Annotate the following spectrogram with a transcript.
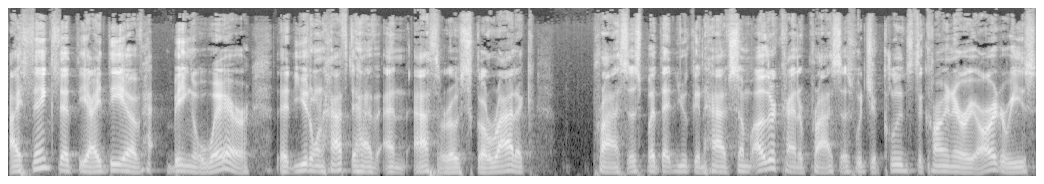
I think that the idea of being aware that you don't have to have an atherosclerotic process, but that you can have some other kind of process which includes the coronary arteries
